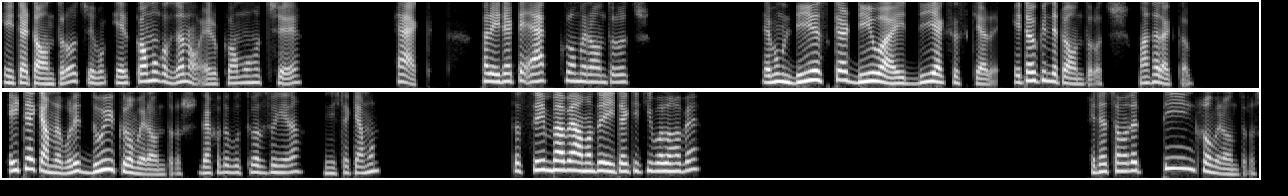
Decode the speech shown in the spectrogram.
এটা একটা অন্তরজ এবং এর ক্রম কত জানো? এর ক্রম হচ্ছে এক। তাহলে এটা একটা এক ক্রমের অন্তরজ এবং d square d y d x square এটাও কিন্তু একটা অন্তরজ। মাথায় রাখতে হবে। এইটাকে আমরা বলি দুই ক্রমের অন্তরজ দেখো তো বুঝতে পারছ কিনা জিনিসটা কেমন? তো সেম ভাবে আমাদের এইটাকে কি বলা হবে? এটা হচ্ছে আমাদের তিন ক্রমের অন্তরজ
